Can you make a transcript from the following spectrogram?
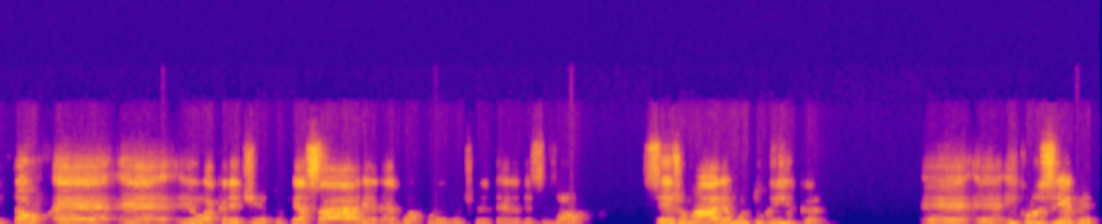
então é, é, eu acredito que essa área né, do apoio multicritério à decisão seja uma área muito rica, é, é inclusive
